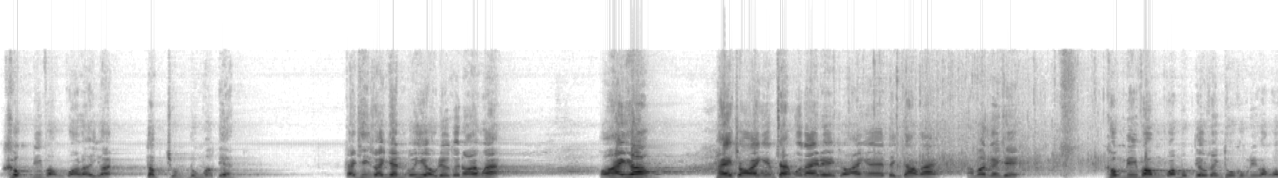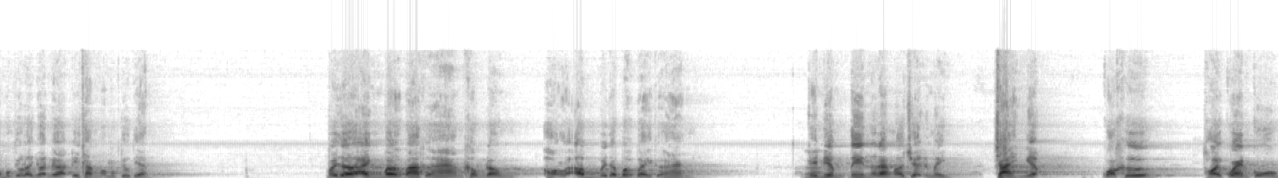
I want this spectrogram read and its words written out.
không đi vòng qua lợi nhuận tập trung đúng vào tiền. Các anh chị doanh nhân có hiểu điều tôi nói không ạ? Có hay không? Hay cho anh em chàng vỗ tay đi cho anh ấy tỉnh táo cái. Cảm ơn các anh chị. Không đi vòng qua mục tiêu doanh thu không đi vòng qua mục tiêu lợi nhuận nữa đi thẳng vào mục tiêu tiền. Bây giờ anh mở ba cửa hàng không đồng hoặc là âm bây giờ mở bảy cửa hàng. Cái niềm tin nó đang nói chuyện với mình. Trải nghiệm quá khứ thói quen cũ.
